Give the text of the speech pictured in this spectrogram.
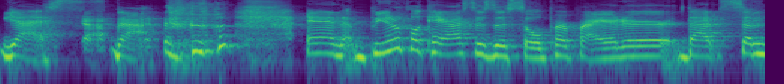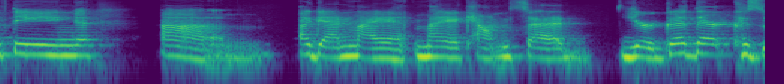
yes, yeah. that. and Beautiful Chaos is a sole proprietor. That's something. Um, again, my my accountant said you're good there because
